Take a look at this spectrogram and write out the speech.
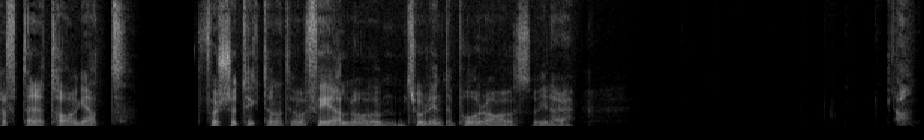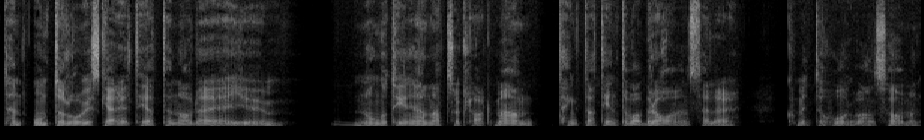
efter ett tag att först så tyckte han att det var fel och trodde inte på det och så vidare. Ja, den ontologiska realiteten av det är ju någonting annat såklart, men han tänkte att det inte var bra ens, eller kom inte ihåg vad han sa, men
